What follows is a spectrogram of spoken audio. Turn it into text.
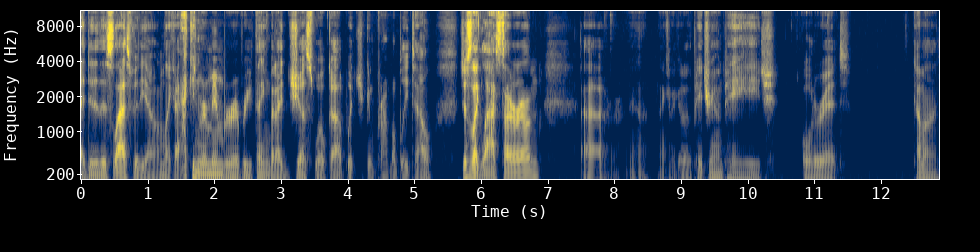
I did this last video. I'm like, I can remember everything, but I just woke up, which you can probably tell. Just like last time around. Uh, yeah, I gotta go to the Patreon page, order it. Come on,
